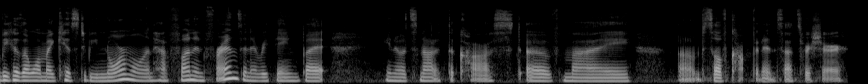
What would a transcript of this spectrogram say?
because I want my kids to be normal and have fun and friends and everything, but you know, it's not at the cost of my um, self confidence, that's for sure.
